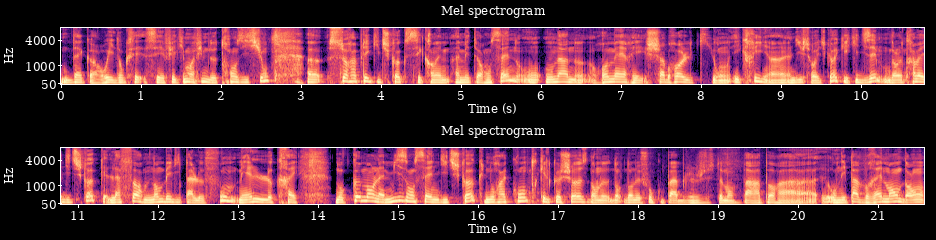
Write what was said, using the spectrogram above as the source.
D'accord, oui, donc c'est effectivement un film de transition. Euh, se rappeler qu'Hitchcock, c'est quand même un metteur en scène. On, on a Romer et Chabrol qui ont écrit un, livre sur Hitchcock et qui disaient, dans le travail d'Hitchcock, la forme n'embellit pas le fond, mais elle le crée. Donc comment la mise en scène d'Hitchcock nous raconte quelque chose dans le, dans, le faux coupable, justement, par rapport à... On n'est pas vraiment dans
